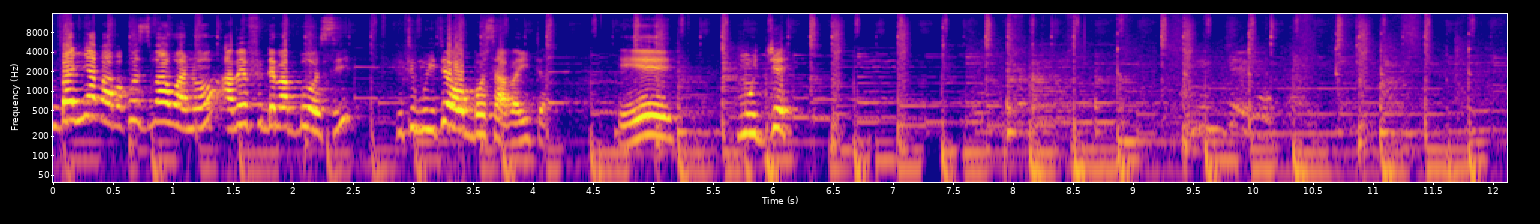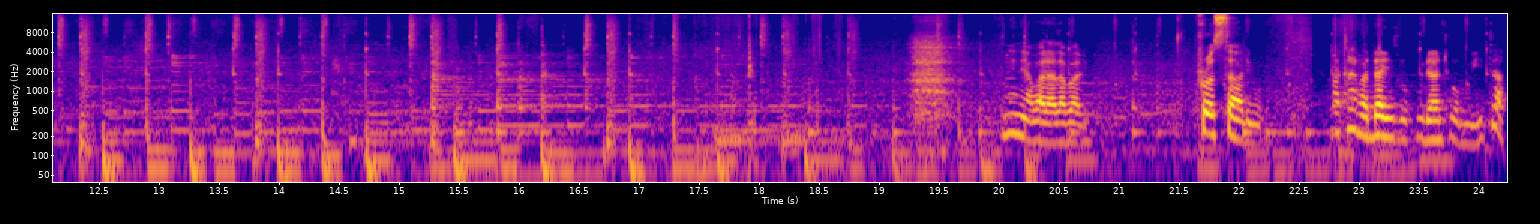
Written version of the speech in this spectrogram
Banyaba abakozi ba wano abeefudde ba boosi nti muyiteewo boosi abayita. Ee mujje nini abalala bali? Prosta aliwo ate abadde ayinza okuwulira nti omuyita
